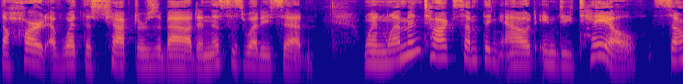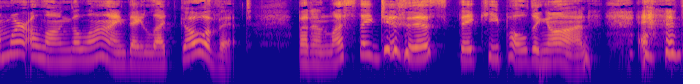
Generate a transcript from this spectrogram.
the heart of what this chapter is about. And this is what he said When women talk something out in detail, somewhere along the line they let go of it. But unless they do this, they keep holding on. And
